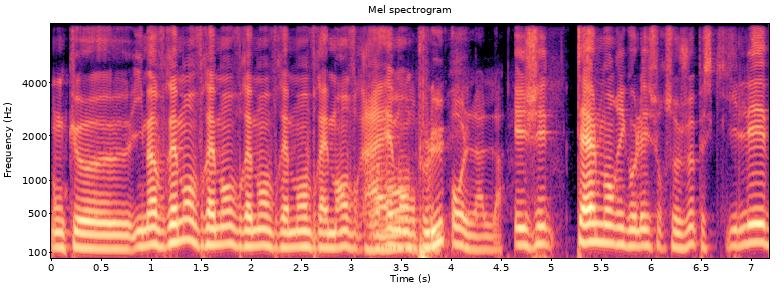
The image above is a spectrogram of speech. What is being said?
Donc euh, il m'a vraiment, vraiment, vraiment, vraiment, vraiment, vraiment plu. Oh là là. Et j'ai tellement rigolé sur ce jeu parce qu'il est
